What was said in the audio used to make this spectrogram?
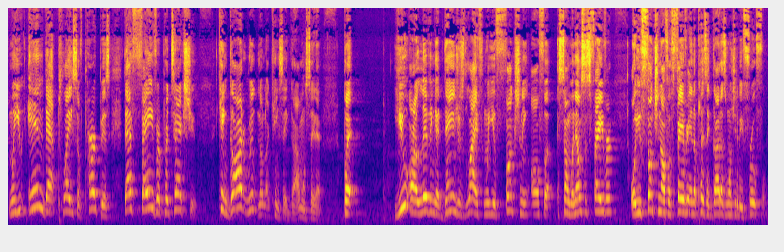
when you in that place of purpose, that favor protects you. Can God really, no, no, I can't say God, I won't say that. But you are living a dangerous life when you're functioning off of someone else's favor or you function off of favor in a place that God doesn't want you to be fruitful.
